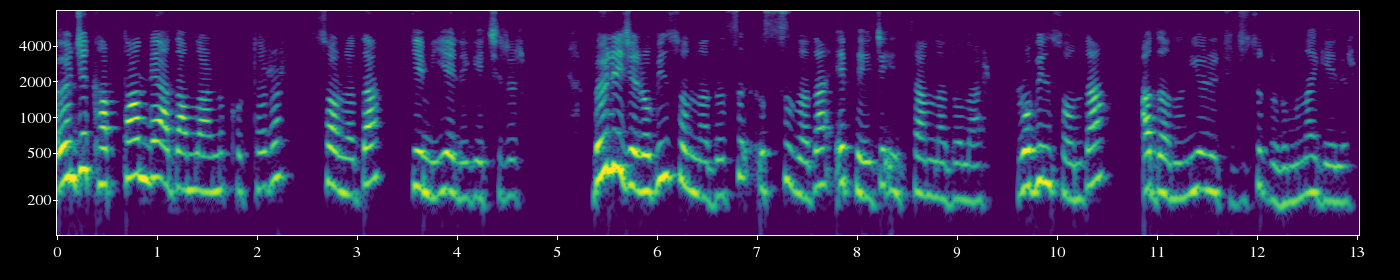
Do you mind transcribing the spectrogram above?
Önce kaptan ve adamlarını kurtarır, sonra da gemiyi ele geçirir. Böylece Robinson'un adası ıssız ada epeyce insanla dolar. Robinson da adanın yöneticisi durumuna gelir.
